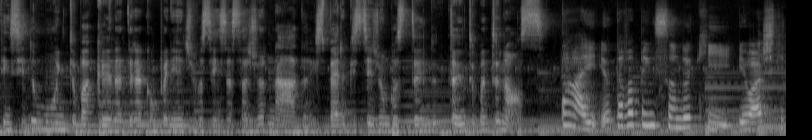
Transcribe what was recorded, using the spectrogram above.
Tem sido muito bacana ter a companhia de vocês nessa jornada. Espero que estejam gostando tanto quanto nós. Thay, eu tava pensando aqui, eu acho que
